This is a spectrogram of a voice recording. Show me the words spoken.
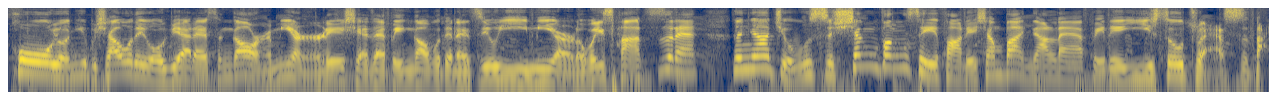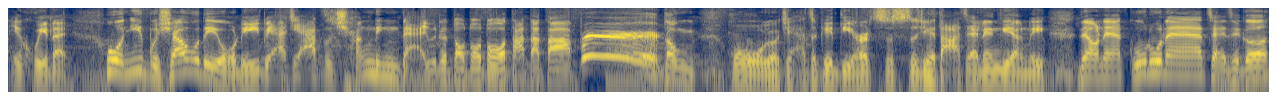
嚯哟，你不晓得哦，原来身高二米二的，现在被熬得来只有一米二了，为啥子呢？人家就是想方设法的想把人家南非的一一手钻石带回来。哦，你不晓得哦，那边简直枪林弹雨的，哒哒哒哒哒哒，嘣儿咚，哦哟，简直跟第二次世界大战两个样的。然后呢，咕噜呢，在这个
